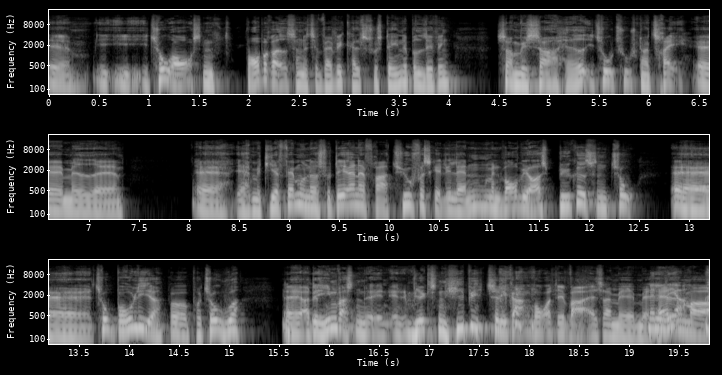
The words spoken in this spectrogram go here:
øh, i, i- i to år sådan forberedelserne til, hvad vi kalder sustainable living, som vi så havde i 2003 øh, med... Øh, øh, ja, med de her 500 studerende fra 20 forskellige lande, men hvor vi også byggede sådan to, øh, to boliger på, på to uger. Øh, og det ene var sådan en, en virkelig sådan hippie-tilgang, hvor det var altså med, med Med halm og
